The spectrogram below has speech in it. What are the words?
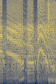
Ha ha ha ha!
